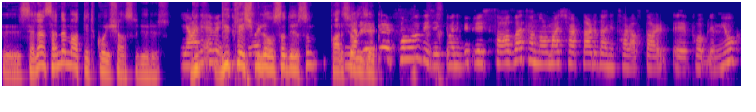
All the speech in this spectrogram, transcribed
Ee, Selen sen de mi Atletico'yu şanslı görüyorsun? Yani Bük- evet. Bükreş bile olsa diyorsun parçalayacak. evet, evet tam onu diyecektim. Hani Bükreş sağ zaten normal şartlarda da hani taraftar e, problemi yok.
